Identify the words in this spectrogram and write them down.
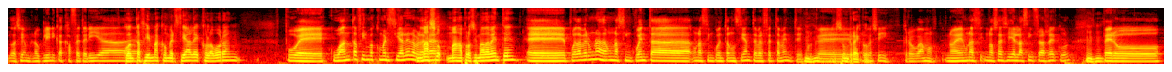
lo de siempre, ¿no? Clínicas, cafeterías. ¿Cuántas firmas comerciales colaboran? Pues, ¿cuántas firmas comerciales? La verdad Más, que, o- más aproximadamente. eh, puede haber unas unas 50, unas 50 anunciantes perfectamente. Porque es un Creo récord. que sí. Creo, vamos, no, es una, no sé si es la cifra récord, pero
